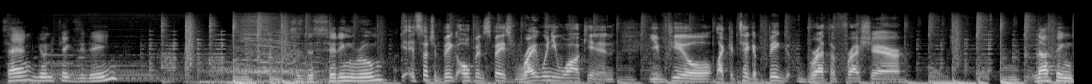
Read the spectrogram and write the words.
Sang, you want to take the Zidane? This is the sitting room. It's such a big open space. Right when you walk in, you feel like it take a big breath of fresh air. Nothing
